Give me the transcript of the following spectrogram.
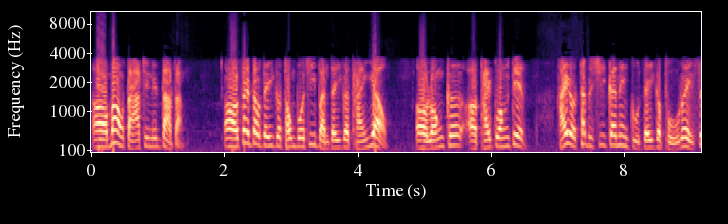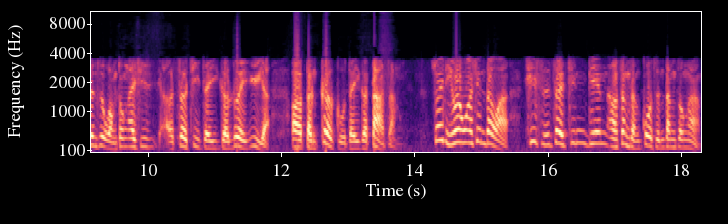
哦，茂达今天大涨，哦，再到的一个铜箔基板的一个台药，哦，龙科，哦，台光电。还有特别是概念股的一个普瑞，甚至网通 IC 呃设计的一个瑞昱啊，呃等个股的一个大涨，所以你会发现到啊，其实，在今天啊上涨过程当中啊，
